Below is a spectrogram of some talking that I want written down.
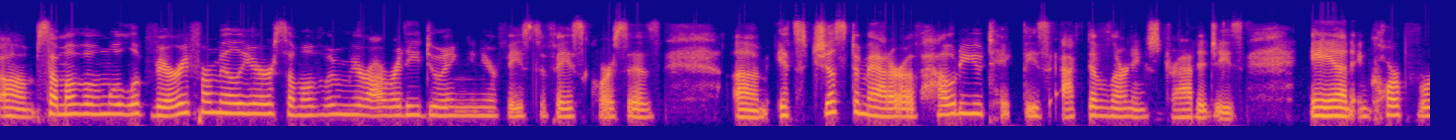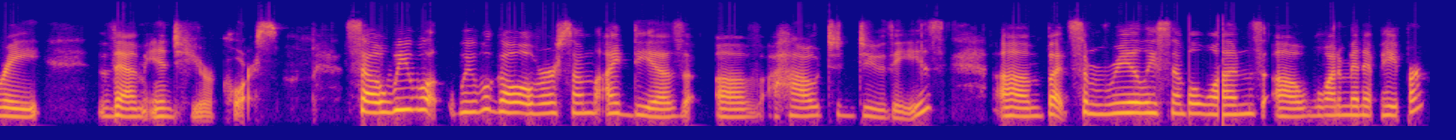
um, some of them will look very familiar. Some of them you're already doing in your face-to-face -face courses. Um, it's just a matter of how do you take these active learning strategies and incorporate them into your course. So we will we will go over some ideas of how to do these, um, but some really simple ones. Uh, one minute paper.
